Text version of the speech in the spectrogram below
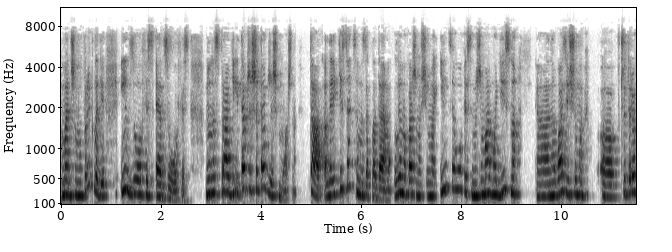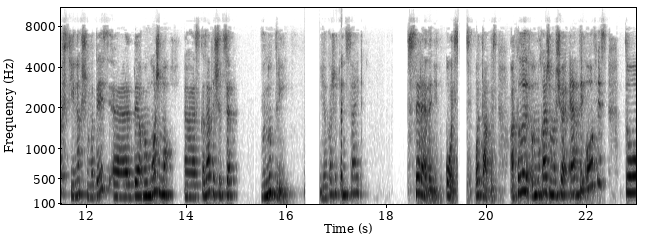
меншому прикладі in the office, at the office. Ну насправді і так же ж, і так же ж можна. Так, але які сенси ми закладаємо? Коли ми кажемо, що ми in the office, ми ж маємо дійсно е, на увазі, що ми е, в чотирьох стінах, що ми десь, е, де ми можемо е, сказати, що це внутрі. Я кажуть, inside? Всередині. Ось, отак ось. А коли ми кажемо, що at the office, то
